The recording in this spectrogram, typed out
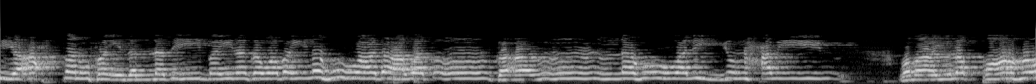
هي أحسن فإذا الذي بينك وبينه عداوة كأنه ولي حميم. وما يلقاها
